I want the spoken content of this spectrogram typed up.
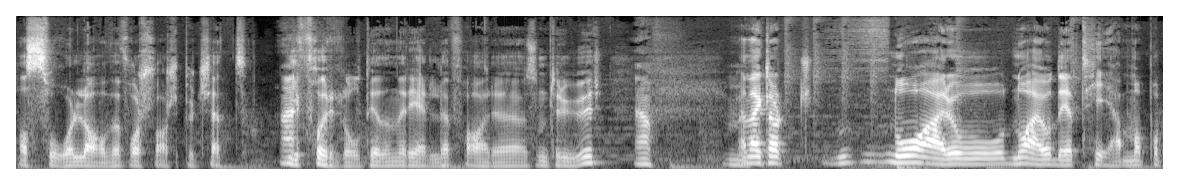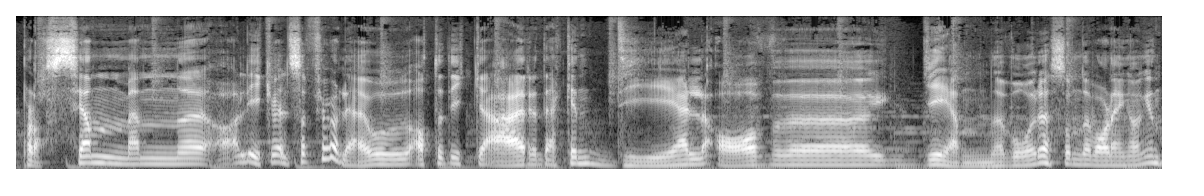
ha så lave forsvarsbudsjett Nei. i forhold til den reelle fare som truer. Ja. Men det er klart, nå er jo, nå er jo det temaet på plass igjen. Men allikevel uh, så føler jeg jo at det ikke er Det er ikke en del av uh, genene våre som det var den gangen.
